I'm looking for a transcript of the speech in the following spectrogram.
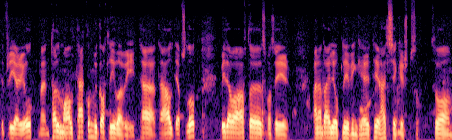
det friare ut, men tølmål, här kommer vi gott leva vi, Det det allt absolutt. Vi har haft som man sier, en deilig upplevelse det er helt sikkert så. Så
